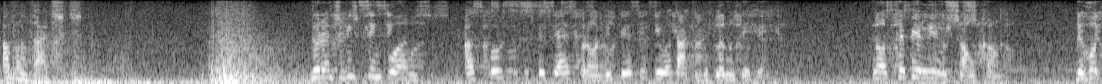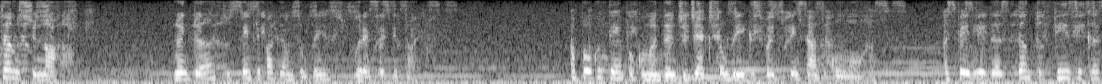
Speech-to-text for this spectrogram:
À vontade. Durante 25 anos, as forças especiais foram a defesa e o ataque do plano terreno. Nós repelimos Shao Kahn. Derrotamos Shinnok. No entanto, sempre pagamos um preço por essas vitórias. Há pouco tempo, o comandante Jackson Briggs foi dispensado com honras. As feridas, tanto físicas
